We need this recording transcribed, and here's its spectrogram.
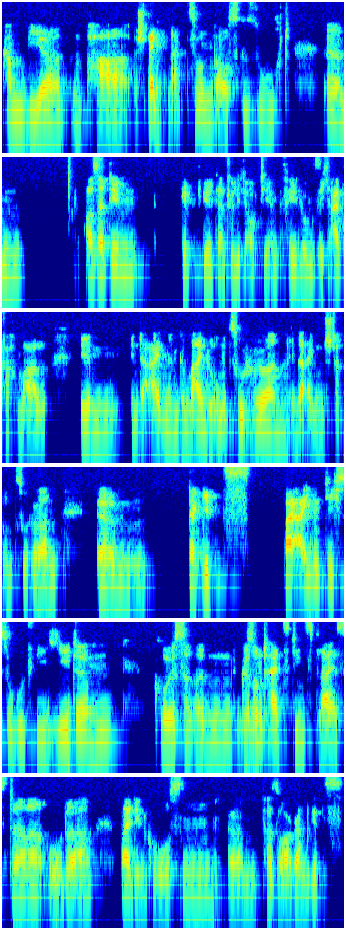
haben wir ein paar Spendenaktionen rausgesucht. Ähm, außerdem gibt, gilt natürlich auch die Empfehlung, sich einfach mal im, in der eigenen Gemeinde umzuhören, in der eigenen Stadt umzuhören. Ähm, da gibt's bei eigentlich so gut wie jedem größeren Gesundheitsdienstleister oder bei den großen ähm, Versorgern gibt's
